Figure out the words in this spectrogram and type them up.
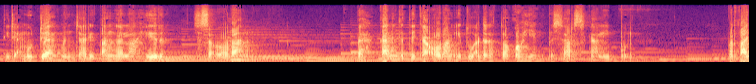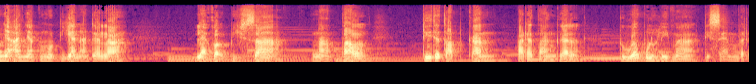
tidak mudah mencari tanggal lahir seseorang, bahkan ketika orang itu adalah tokoh yang besar sekalipun. Pertanyaannya kemudian adalah, lah kok bisa Natal ditetapkan pada tanggal 25 Desember?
